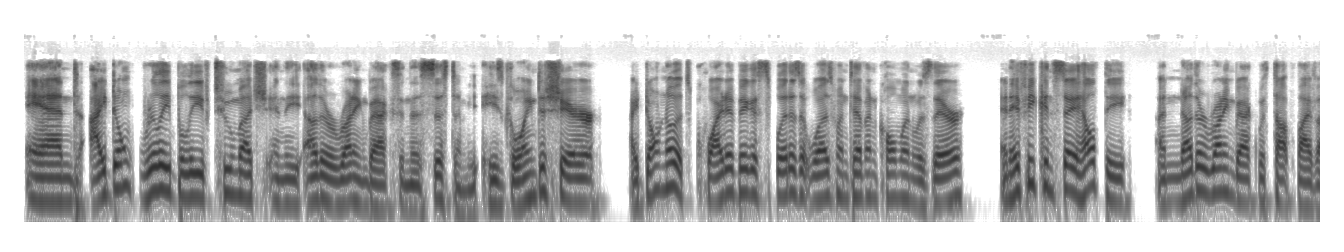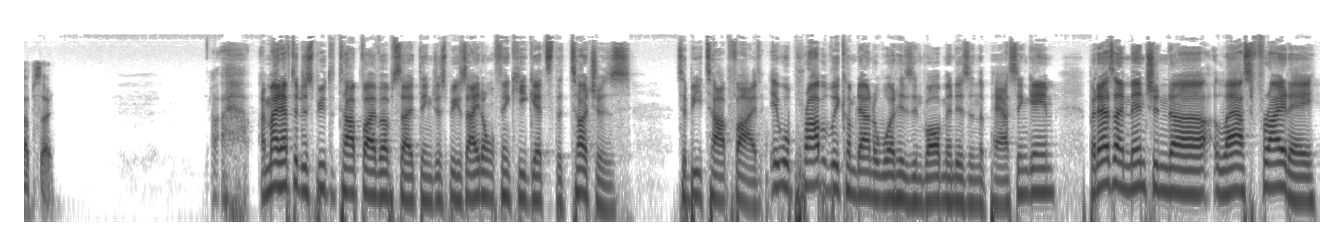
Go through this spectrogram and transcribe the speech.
And I don't really believe too much in the other running backs in this system. He's going to share. I don't know it's quite a big a split as it was when Tevin Coleman was there. And if he can stay healthy, another running back with top five upside. I might have to dispute the top five upside thing just because I don't think he gets the touches to be top five. It will probably come down to what his involvement is in the passing game. But as I mentioned uh, last Friday,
